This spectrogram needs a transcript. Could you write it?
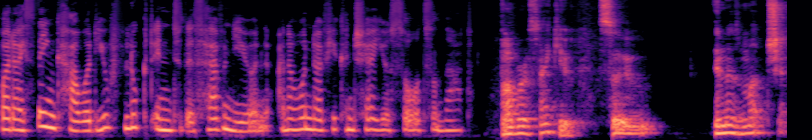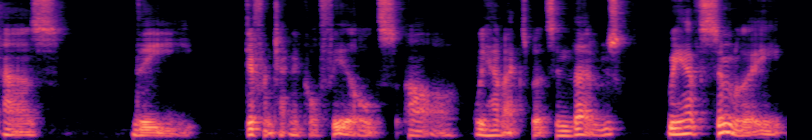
But I think, Howard, you've looked into this, haven't you? And, and I wonder if you can share your thoughts on that. Barbara, thank you. So, in as much as the different technical fields are, we have experts in those, we have similarly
